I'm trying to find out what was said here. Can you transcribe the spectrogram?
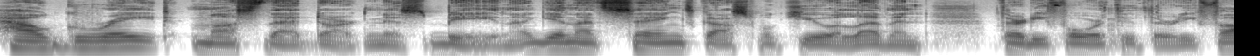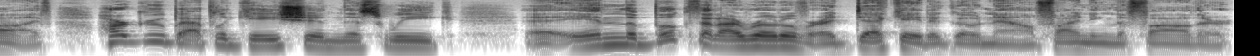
how great must that darkness be? And again, that's Sayings Gospel Q 11, 34 through 35. Heart group application this week. Uh, in the book that I wrote over a decade ago now, Finding the Father,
